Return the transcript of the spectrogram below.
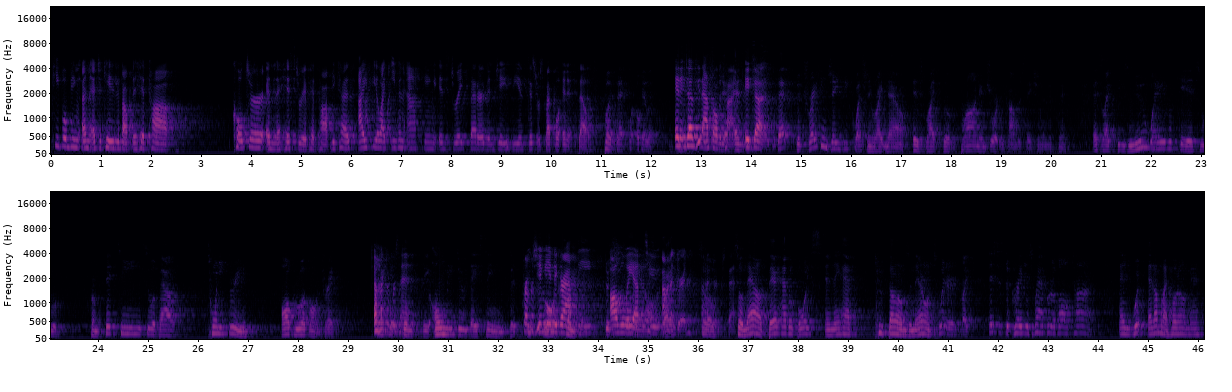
people being uneducated about the hip hop culture and the history of hip hop because I feel like even asking is Drake better than Jay Z is disrespectful in itself. But that, okay, look. And it does get asked all the Yeah, time. It does. That the Drake and Jay Z question right now is like the Bron and Jordan conversation in a sense. It's like these new wave of kids who are from 15 to about 23 all grew up on Drake. A Drake hundred has percent. been The only dude they've seen de- From Jimmy and Degrassi all the way up to all, a right? hundred. A So, hundred percent. so now they have a voice and they have two thumbs and they're on Twitter like, this is the greatest rapper of all time. And and I'm like, hold on, man.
